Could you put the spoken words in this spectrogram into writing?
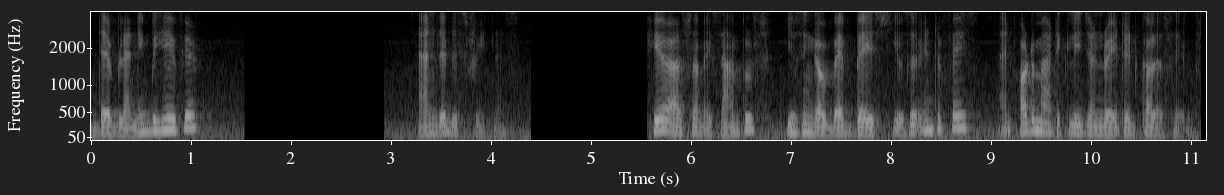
their blending behavior, and their discreteness. Here are some examples using a web-based user interface and automatically generated color sails.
